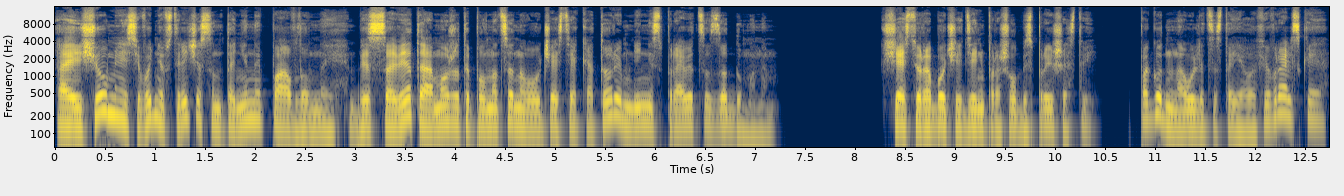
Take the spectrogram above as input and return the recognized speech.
А еще у меня сегодня встреча с Антониной Павловной, без совета, а может и полноценного участия которой мне не справиться с задуманным. К счастью, рабочий день прошел без происшествий. Погода на улице стояла февральская.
